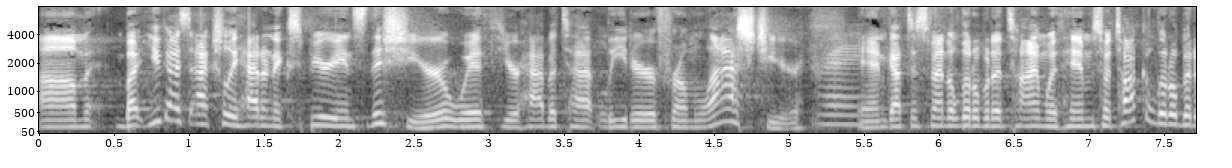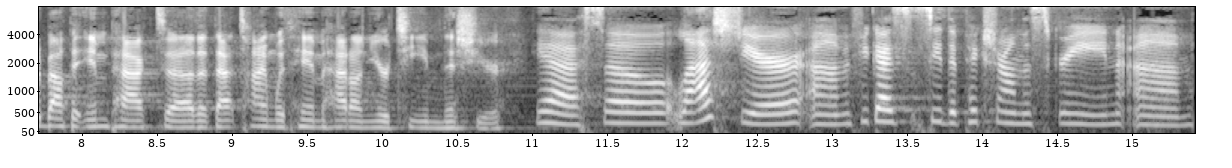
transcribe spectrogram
Um, but you guys actually had an experience this year with your Habitat leader from last year Right. and got to spend a little bit of time with him. So, talk a little bit about the impact uh, that that time with him had on your team this year. Yeah, so last year, um, if you guys see the picture on the screen, um,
